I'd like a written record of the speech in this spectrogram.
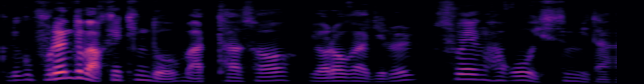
그리고 브랜드 마케팅도 맡아서 여러 가지를 수행하고 있습니다.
